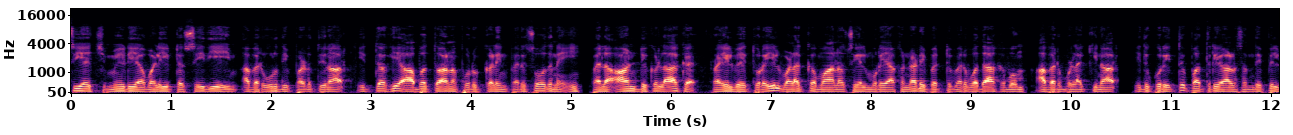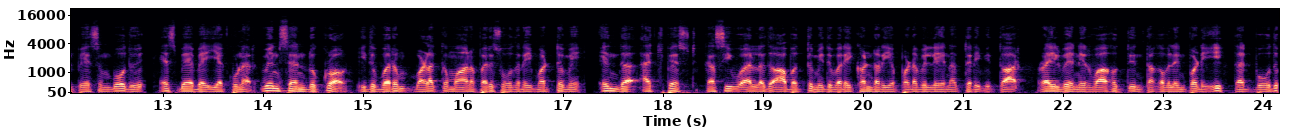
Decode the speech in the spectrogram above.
சிஎச் மீடியா வெளியிட்ட செய்தியையும் அவர் உறுதிப்படுத்தினார். இத்தகைய ஆபத்தான பொருட்களின் பரிசோதனை பல ஆண்டுகளாக ரயில்வே துறையில் வழக்கமான செயல்முறையாக நடைபெற்று வருவதாகவும் அவர் விளக்கினார். இது குறித்து பத்திரிகையாளர் சந்திப்பில் பேசும்போது எஸ்பேபே இயக்குனர் வின்சென்ட் டுக்ரோ இது வரும் வழக்கமான பரிசோதனை மட்டுமே. எந்த அச்பெஸ்ட் கசிவு அல்லது ஆபத்தும் இதுவரை கண்டறியப்படவில்லை என தெரிவித்தார். ரயில்வே நிர்வாகத்தின் தகவலின்படி தற்போது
